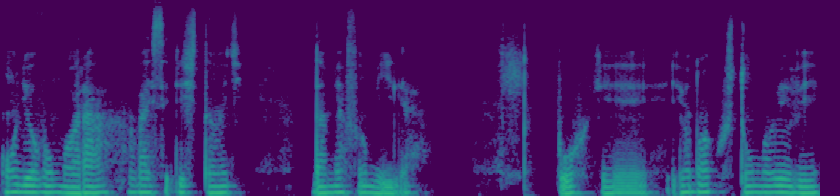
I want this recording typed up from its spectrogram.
onde eu vou morar vai ser distante da minha família. Porque eu não acostumo a viver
